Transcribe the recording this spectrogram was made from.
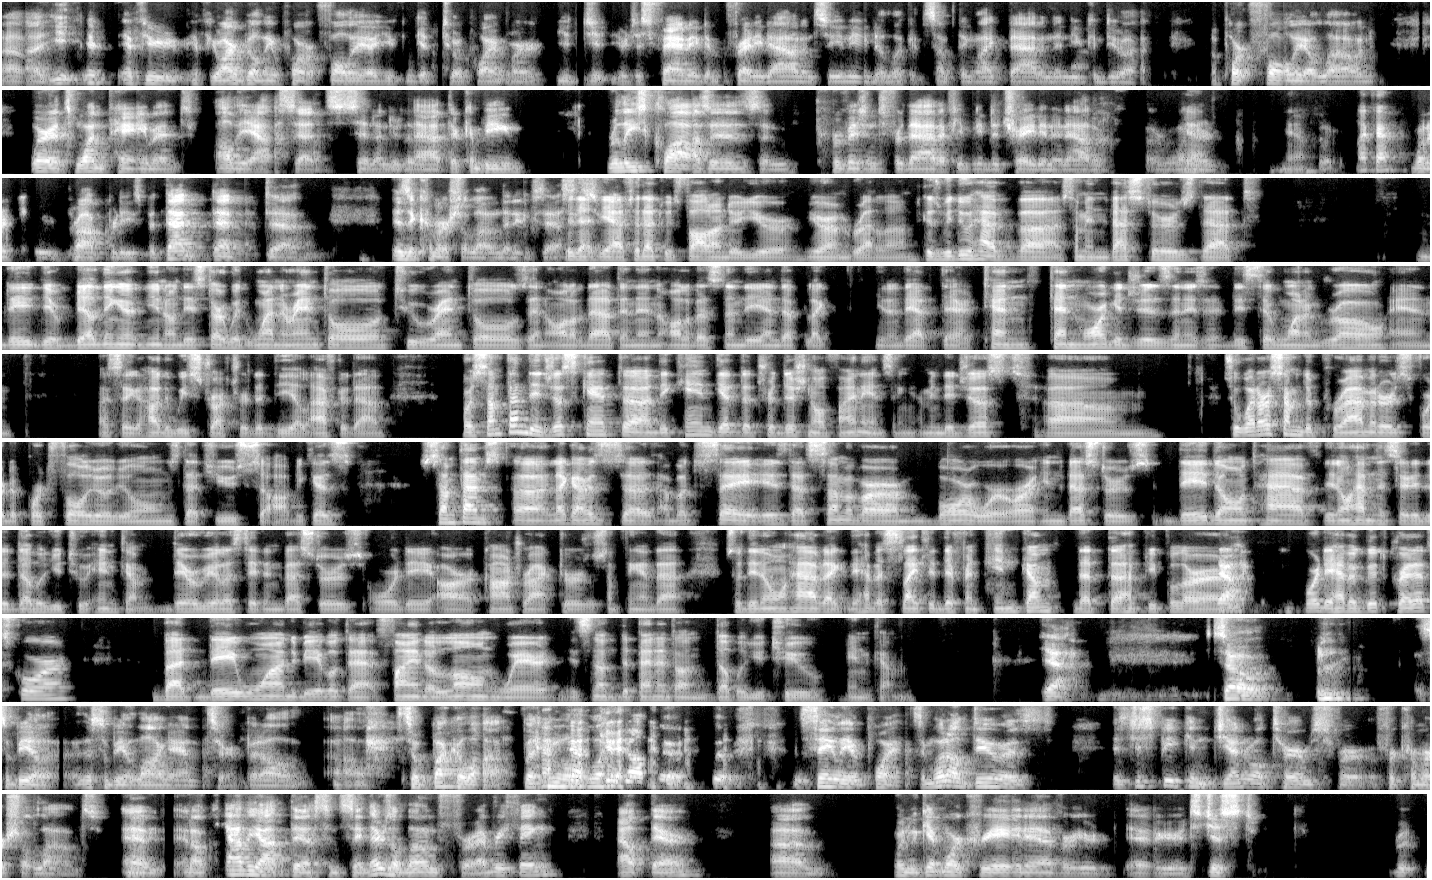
yeah. uh, you, if, if, you if you are building a portfolio, you can get to a point where you you're just fannied and freddied out, and so you need to look at something like that, and then you can do a, a portfolio loan where it's one payment, all the assets sit under that. There can be release clauses and provisions for that if you need to trade in and out of or one yeah. or yeah okay one or two properties but that that uh, is a commercial loan that exists so that, yeah so that would fall under your your umbrella because we do have uh, some investors that they they're building a you know they start with one rental two rentals and all of that and then all of a sudden they end up like you know they have their 10 10 mortgages and they still want to grow. And i say how do we structure the deal after that? Or sometimes they just can't uh, they can't get the traditional financing. I mean they just um, so what are some of the parameters for the portfolio loans that you saw? Because sometimes uh, like i was uh, about to say is that some of our borrower or investors they don't have they don't have necessarily the w2 income they're real estate investors or they are contractors or something like that so they don't have like they have a slightly different income that uh, people are yeah. or they have a good credit score but they want to be able to find a loan where it's not dependent on W two income. Yeah. So this will be a this will be a long answer, but I'll, I'll so buckle up. But we'll, we'll hit the, the, the salient points. And what I'll do is is just speak in general terms for for commercial loans, and yeah. and I'll caveat this and say there's a loan for everything out there. Um, when we get more creative, or, you're, or it's just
